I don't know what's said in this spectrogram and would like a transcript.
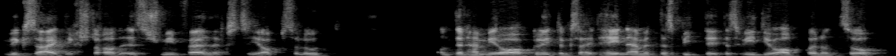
wie gesagt, ich stehe, es war mein Fehler, gewesen, absolut. Und dann haben wir angerufen und gesagt, hey, nehmt das bitte, das Video ab und so.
